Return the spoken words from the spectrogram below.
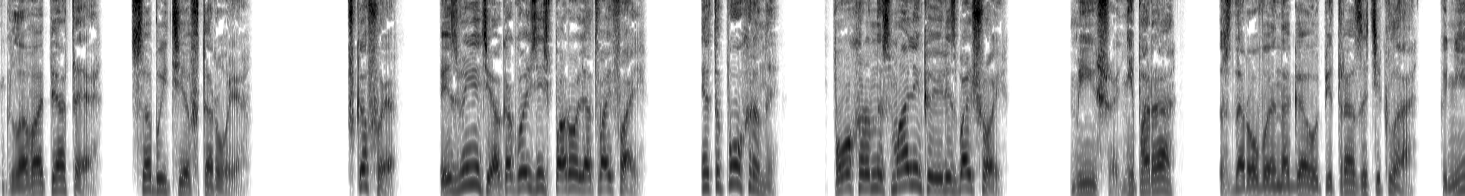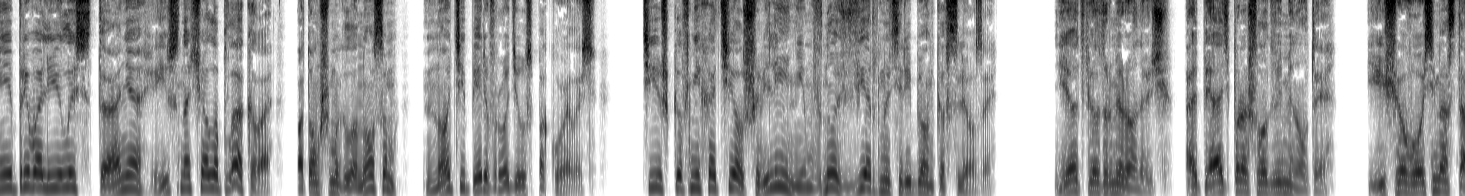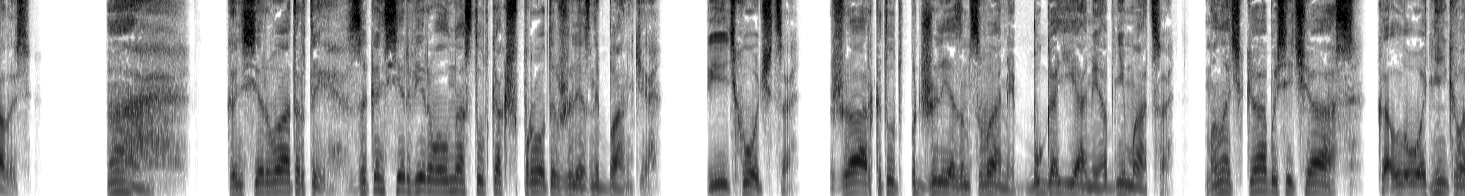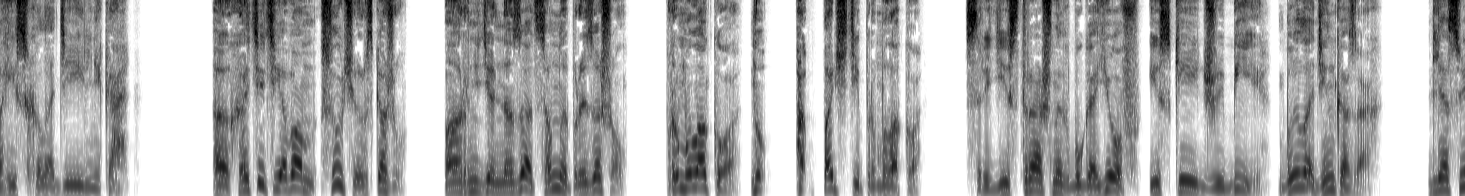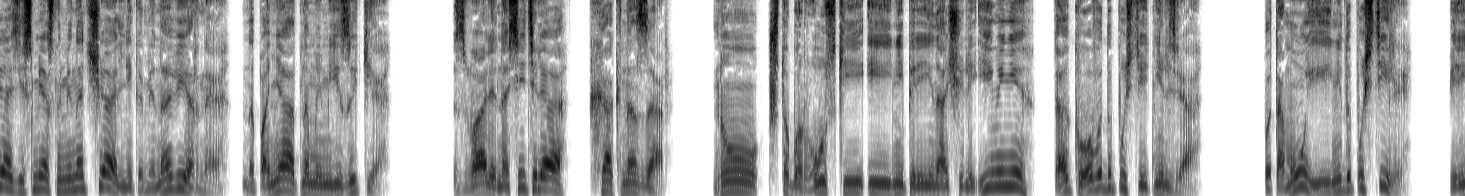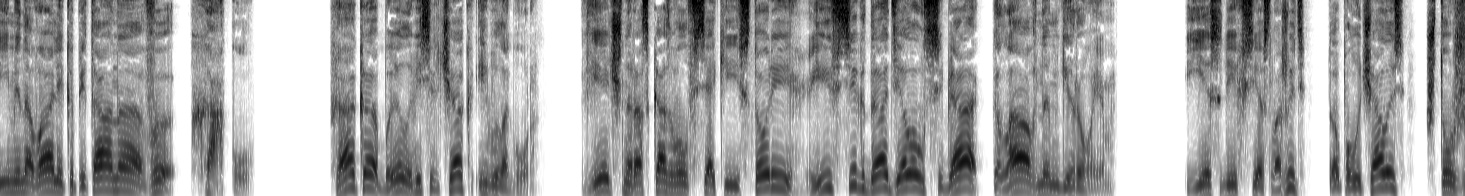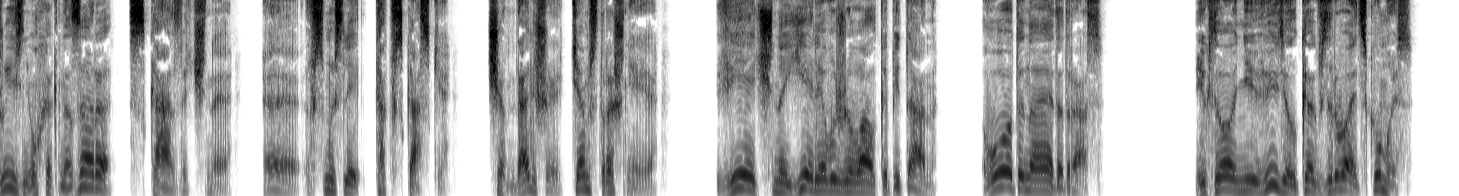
Глава пятая. Событие второе. В кафе. Извините, а какой здесь пароль от Wi-Fi? Это похороны. Похороны с маленькой или с большой? Миша, не пора. Здоровая нога у Петра затекла. К ней привалилась Таня и сначала плакала, потом шмыгла носом, но теперь вроде успокоилась. Тишков не хотел шевелением вновь вернуть ребенка в слезы. «Нет, Петр Миронович, опять прошло две минуты. Еще восемь осталось. Ах, консерватор ты, законсервировал нас тут как шпроты в железной банке. Пить хочется. Жарко тут под железом с вами, бугаями обниматься. Молочка бы сейчас, холодненького из холодильника. А хотите, я вам случай расскажу? Пару недель назад со мной произошел. Про молоко. Ну, а почти про молоко. Среди страшных бугаев из KGB был один казах. Для связи с местными начальниками, наверное, на понятном им языке. Звали носителя Хакназар. Ну, чтобы русские и не переиначили имени, такого допустить нельзя. Потому и не допустили. Переименовали капитана в Хаку. Хака был весельчак и балагур. Вечно рассказывал всякие истории и всегда делал себя главным героем. Если их все сложить, то получалось, что жизнь у Хакназара сказочная. Э, в смысле, как в сказке. Чем дальше, тем страшнее. Вечно еле выживал капитан. Вот и на этот раз. Никто не видел, как взрывается кумыс?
